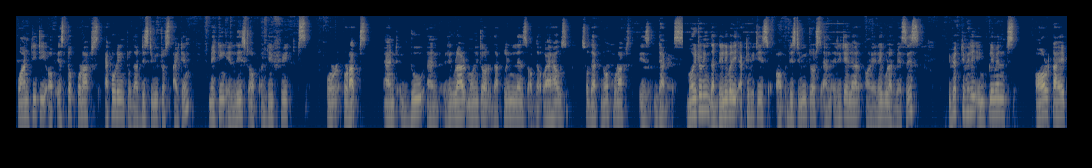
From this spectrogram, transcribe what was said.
quantity of stock products according to the distributor's item, making a list of defects for products, and do and regular monitor the cleanliness of the warehouse so that no product is damaged. Monitoring the delivery activities of distributors and retailer on a regular basis, effectively implements all type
